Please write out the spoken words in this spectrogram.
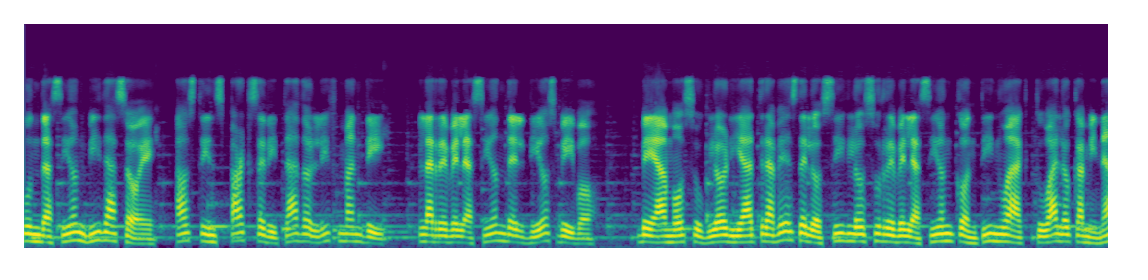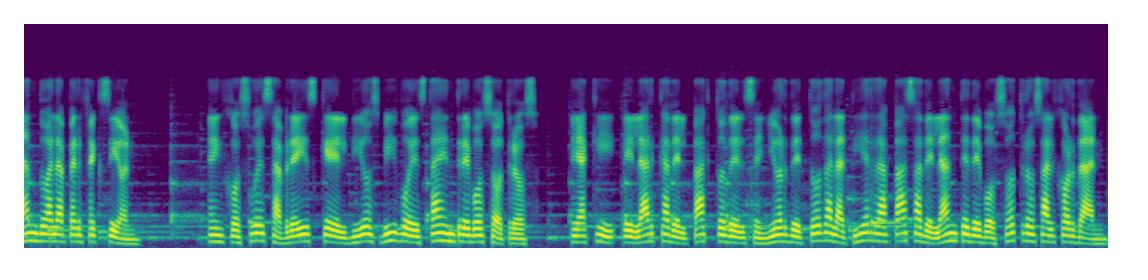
Fundación Vida Zoe. Austin Sparks editado Liefman D. La revelación del Dios vivo. Veamos su gloria a través de los siglos, su revelación continua, actual o caminando a la perfección. En Josué sabréis que el Dios vivo está entre vosotros. He aquí, el arca del pacto del Señor de toda la tierra pasa delante de vosotros al Jordán.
